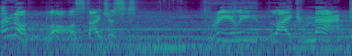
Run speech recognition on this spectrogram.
I'm not lost, I just really like maps.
